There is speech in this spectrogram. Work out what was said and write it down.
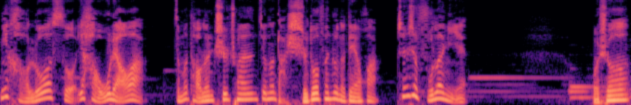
你好啰嗦，也好无聊啊！怎么讨论吃穿就能打十多分钟的电话？真是服了你。”我说：“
